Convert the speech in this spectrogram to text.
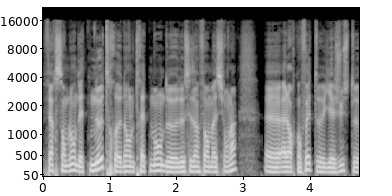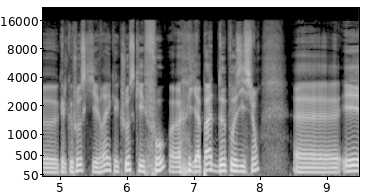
faire semblant d'être neutres dans le traitement de, de ces informations-là, euh, alors qu'en fait, il y a juste quelque chose qui est vrai et quelque chose qui est faux. Il n'y a pas d'opposition. Euh, et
